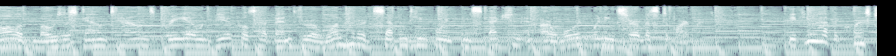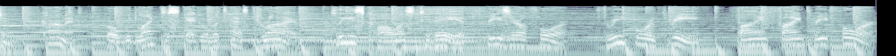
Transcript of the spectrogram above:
All of Moses Downtown's pre-owned vehicles have been through a 117-point inspection at our award-winning service department. If you have a question, comment, or would like to schedule a test drive, please call us today at 304-343-5534.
